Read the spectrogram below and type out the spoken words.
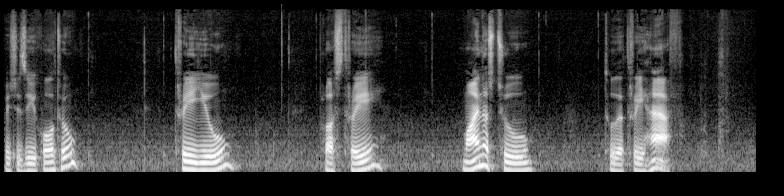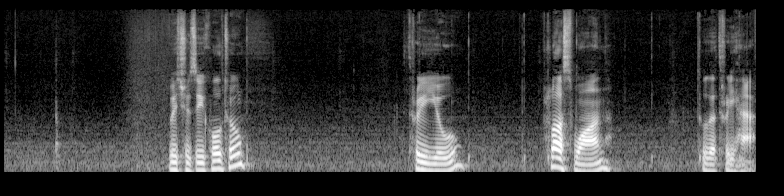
which is equal to 3u plus 3 minus 2 to the 3 half, which is equal to 3u plus 1 to the 3 half.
